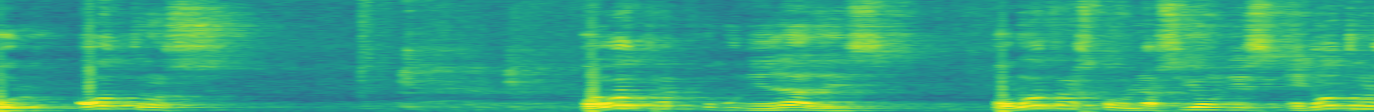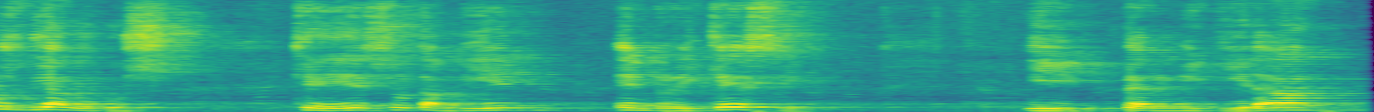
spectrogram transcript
por otros, por otras comunidades, por otras poblaciones, en otros diálogos, que eso también enriquece y permitirá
